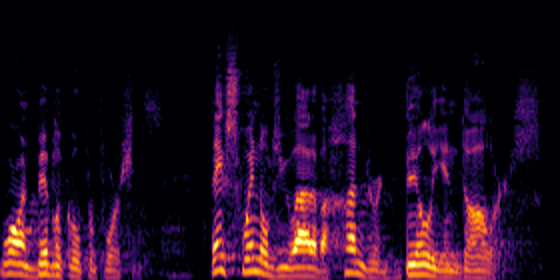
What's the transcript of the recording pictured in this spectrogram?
more on biblical proportions. They've swindled you out of a hundred billion dollars.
